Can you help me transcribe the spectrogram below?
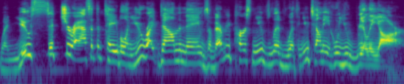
When you sit your ass at the table and you write down the names of every person you've lived with and you tell me who you really are.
